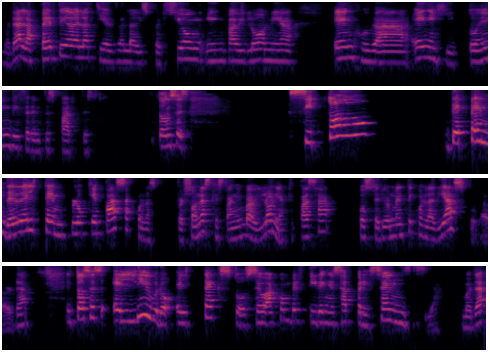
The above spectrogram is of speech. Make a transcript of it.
¿verdad? La pérdida de la tierra, la dispersión en Babilonia, en Judá, en Egipto, en diferentes partes. Entonces, si todo depende del templo, ¿qué pasa con las personas que están en Babilonia, que pasa posteriormente con la diáspora, ¿verdad? Entonces, el libro, el texto se va a convertir en esa presencia, ¿verdad?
